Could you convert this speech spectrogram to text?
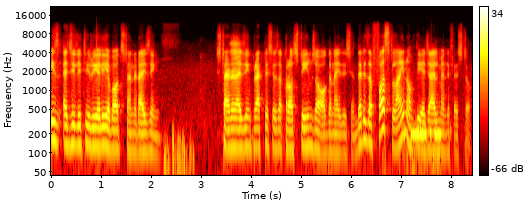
Is agility really about standardizing? Standardizing practices across teams or organization? That is the first line of the Agile Manifesto.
